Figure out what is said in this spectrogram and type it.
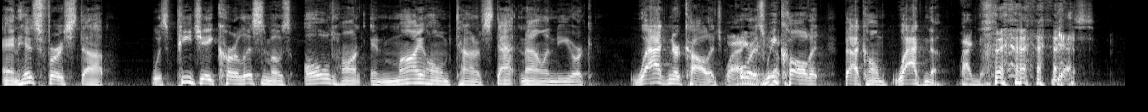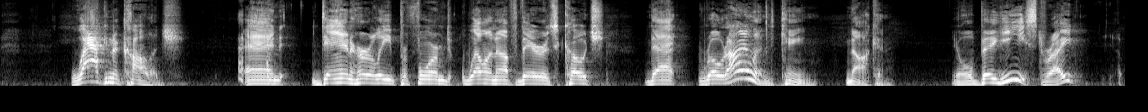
And his first stop was PJ Carlesimo's old haunt in my hometown of Staten Island, New York, Wagner College, or as we yep. call it back home, Wagner. Wagner. yes. Wagner College. And Dan Hurley performed well enough there as coach that Rhode Island came knocking. The old Big East, right? Yep.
